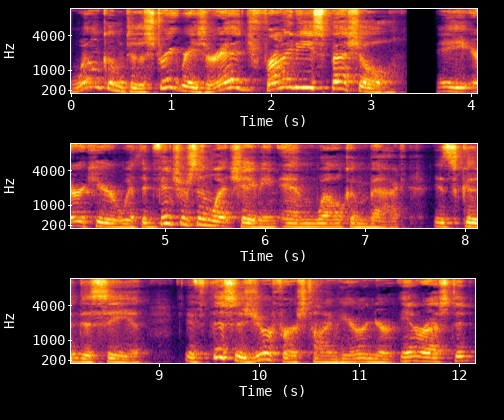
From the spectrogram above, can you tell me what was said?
Welcome to the Straight Razor Edge Friday Special. Hey, Eric here with Adventures in Wet Shaving and welcome back. It's good to see you. If this is your first time here and you're interested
